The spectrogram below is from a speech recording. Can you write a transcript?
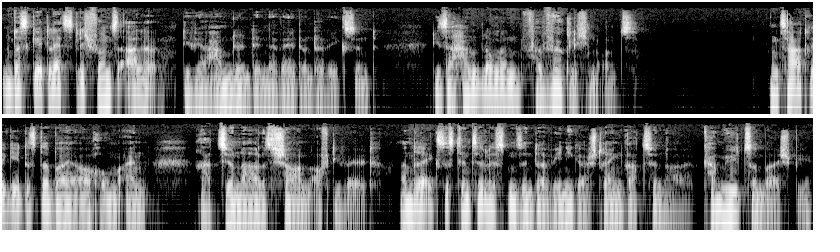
Und das gilt letztlich für uns alle, die wir handelnd in der Welt unterwegs sind. Diese Handlungen verwirklichen uns. In Sartre geht es dabei auch um ein rationales Schauen auf die Welt. Andere Existenzialisten sind da weniger streng rational. Camus zum Beispiel.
